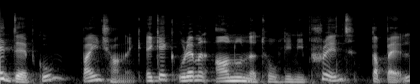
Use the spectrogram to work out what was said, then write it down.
Այդ դեպքում, բա ինչ անենք։ Եկեք ուրեմն անունը թող լինի print տպել,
